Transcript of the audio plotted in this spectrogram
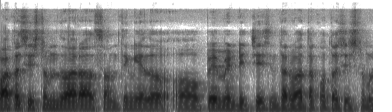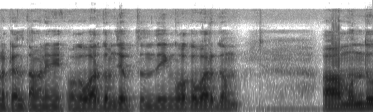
పాత సిస్టమ్ ద్వారా సంథింగ్ ఏదో పేమెంట్ ఇచ్చేసిన తర్వాత కొత్త సిస్టంలోకి వెళ్తామని ఒక వర్గం చెప్తుంది. ఇంకొక వర్గం ముందు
